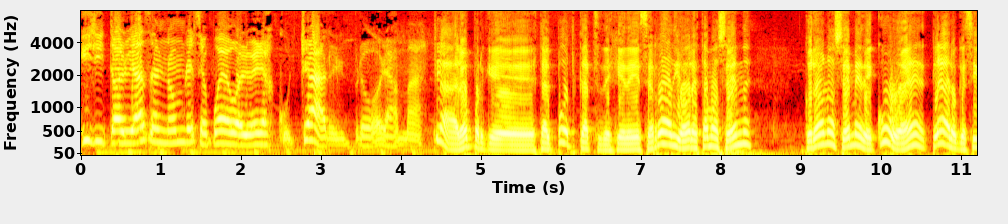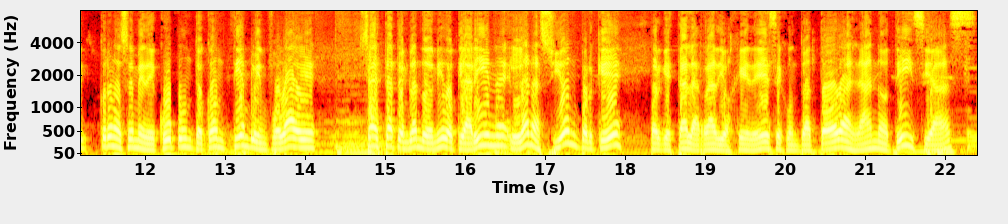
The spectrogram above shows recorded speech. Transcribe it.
Y si te olvidas el nombre, se puede volver a escuchar el programa. Claro, porque está el podcast de GDS Radio. Ahora estamos en Cronos MDQ, ¿eh? Claro que sí, cronosmdq.com, Tiembla Infobae ya está temblando de miedo Clarín, La Nación, ¿por qué? Porque está la radio GDS junto a todas las noticias.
